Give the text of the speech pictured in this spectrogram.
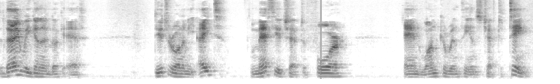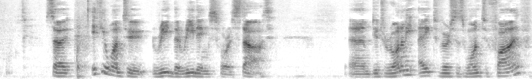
Today we're going to look at Deuteronomy 8, Matthew chapter 4, and 1 Corinthians chapter 10. So if you want to read the readings for a start, um, Deuteronomy 8 verses 1 to 5,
